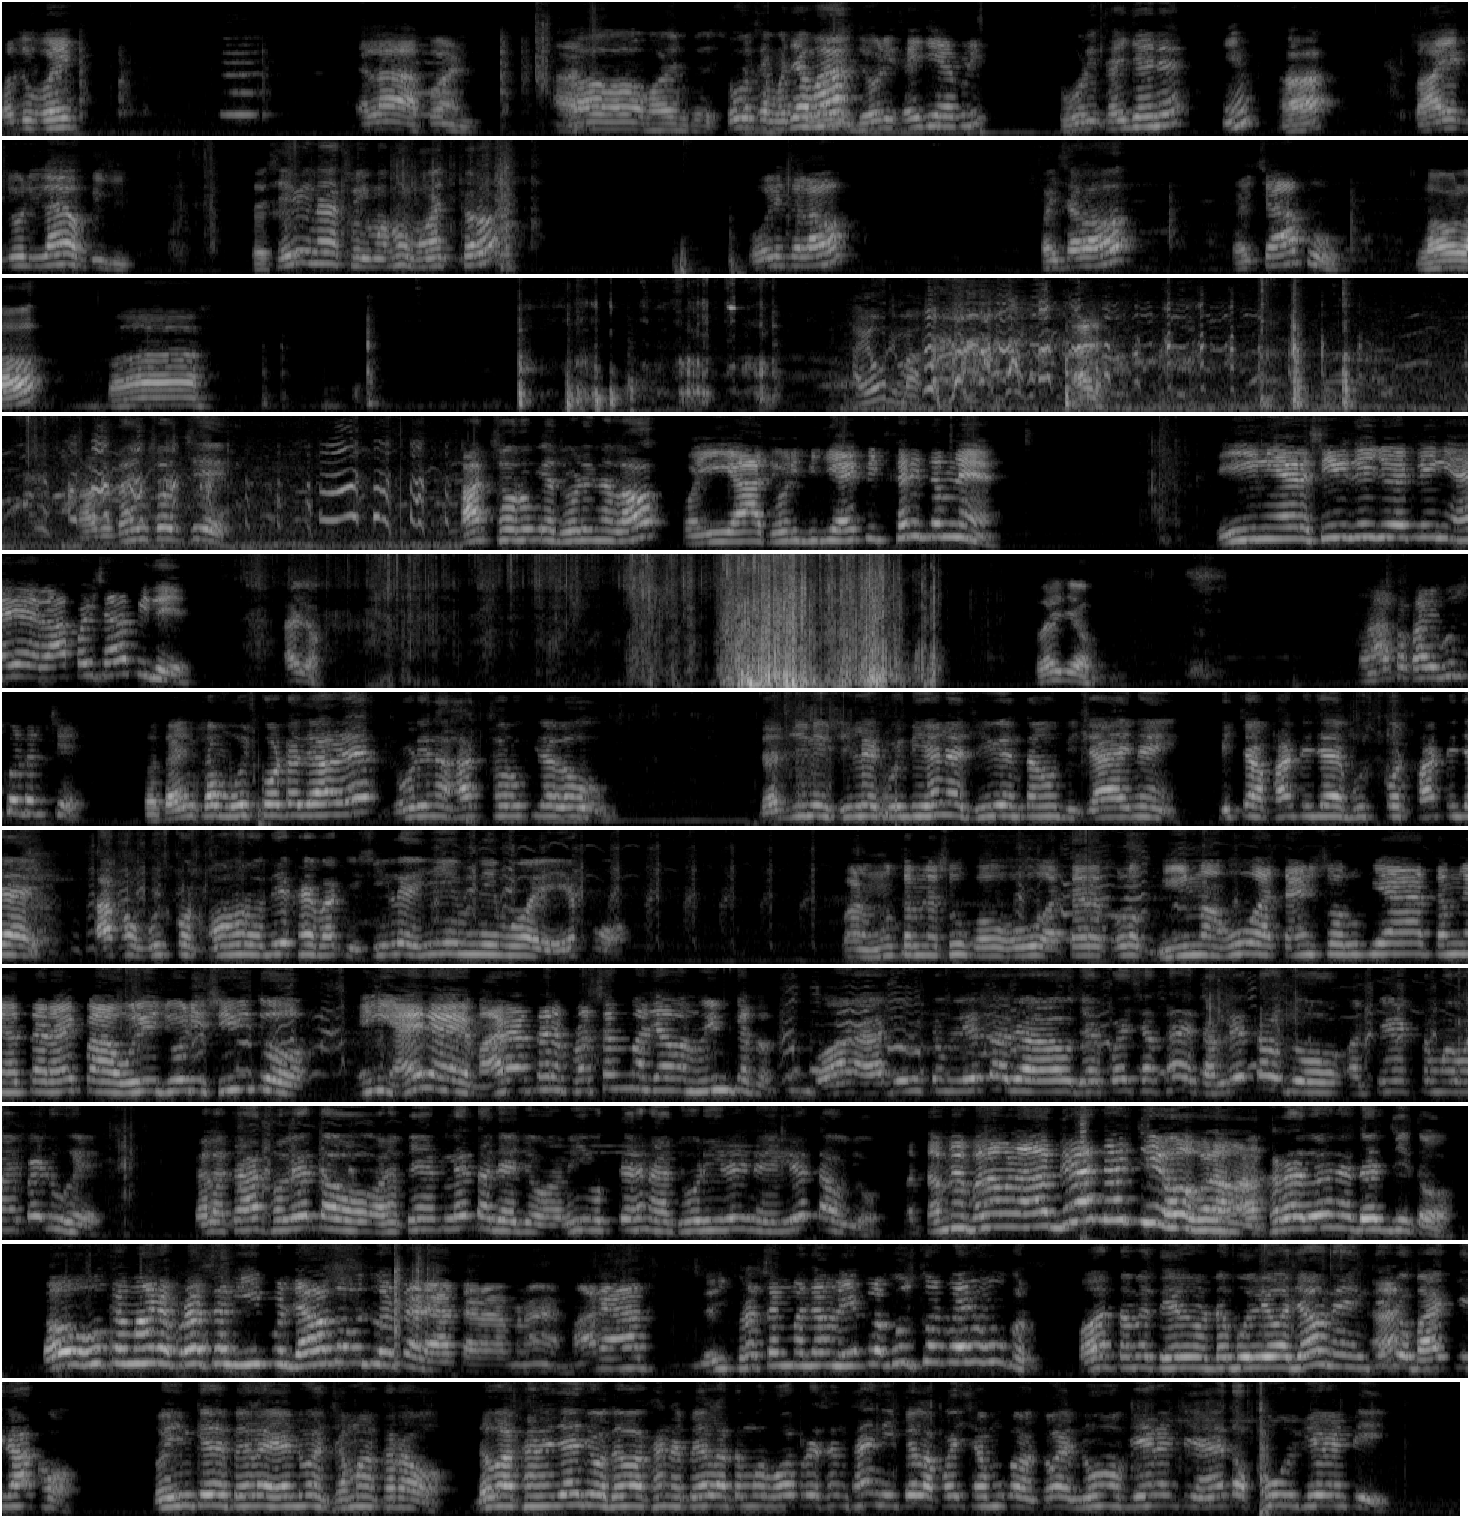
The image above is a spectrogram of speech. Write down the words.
મધુભાઈ? એલા પણ વાહ વાહ ભાઈ શું છે મજામાં? જોડી થઈ જાય આપડી? જોડી થઈ જાય ને? એમ? હા. તો આ એક જોડી લાવ્યો બીજી. તો સેવી એમાં હું મોજ કરો? ઓલી તો લાવો. પૈસા લાવો. પૈસા આપું. લાવો લાવો. વાહ. હાલે આ તો ત્રણસો છે? સાતસો રૂપિયા જોડીને લાવો. પણ આ જોડી બીજી આપી જ ખરી તમને. ઈ હારે સીવી દેજો એટલે ઈ હારે આ પૈસા આપી દે. હાલો. લઈ જાઓ. પણ આ તો ખાલી બુસ્કોટ જ છે. તો ત્રણસો બુસ્કોટ જ આવે. જોડીના સાતસો રૂપિયા લઉં. દરજીની સિલાઈ કુદી હે ને જીવે ત્યાં સુધી જાય નહીં. ખીચા ફાટી જાય બુસ્કોટ ફાટી જાય. આખો બુસ્કોટ મોહરો દેખાય બાકી સિલાઈ ઈમ નીમ હોય એકો. પણ હું તમને શું કહું હું અત્યારે થોડોક ભીમાં હું આ ત્રણસો રૂપિયા તમને અત્યારે આપ્યા ઓલી જોડી સીવી દો એની હારે હારે મારે અત્યારે પ્રસંગમાં જવાનું એમ કેતો. પણ આ જોડી તમે લેતા જાઓ જ્યારે પૈસા થાય ત્યારે લેતા આવજો અને પેન્ટ તમારું અહીં પડ્યું છે. પેલા ચારસો લેતા આવો અને પેન્ટ લેતા જજો અને એ વખતે છે ને આ જોડી રહી ને લેતા આવજો. તમે ભલામણ અઘરા દરજી હો ભલામણ. અઘરા જ હોય ને દરજી તો. કહું હું કે મારે પ્રસંગ ઈ પણ જવા દો બધું અત્યારે અત્યારે હમણાં. મારે આ પ્રસંગમાં જવાનું એકલો બુસ્કોટ પહેરો શું કરું? પણ તમે તેલનો ડબ્બો લેવા જાઓ ને એમ કેજો બાકી રાખો. તો એમ કે પેલા એડવાન્સ જમા કરાવો. દવાખાને જાયજો દવાખાને પેલા તમારું ઓપરેશન થાય ને પેલા પૈસા મુકાવો તો નો ગેરંટી અહીંયા તો ફૂલ ગેરંટી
